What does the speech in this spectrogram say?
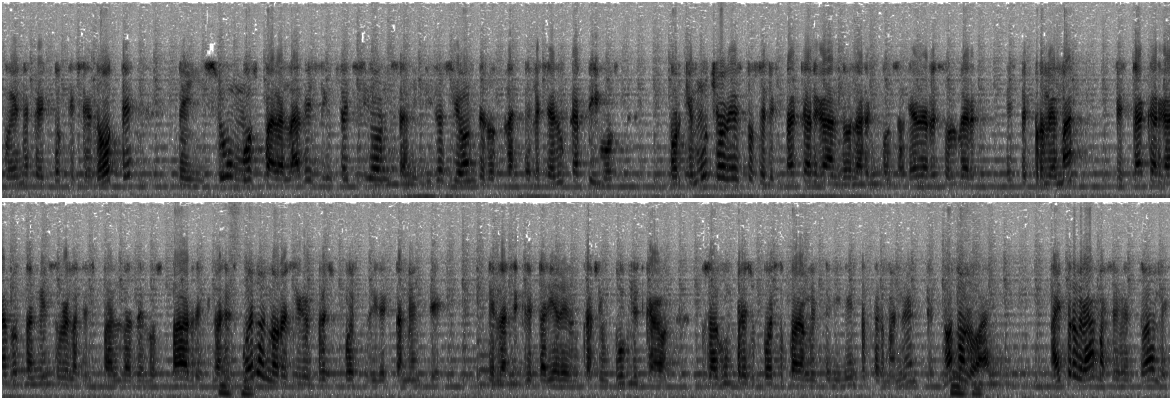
fue en efecto que se dote de insumos para la desinfección, sanitización de los planteles educativos, porque mucho de esto se le está cargando, la responsabilidad de resolver este problema se está cargando también sobre las espaldas de los padres. Las escuelas no reciben presupuesto directamente de la Secretaría de Educación Pública, pues algún presupuesto para mantenimiento permanente. No, no lo hay. Hay programas eventuales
